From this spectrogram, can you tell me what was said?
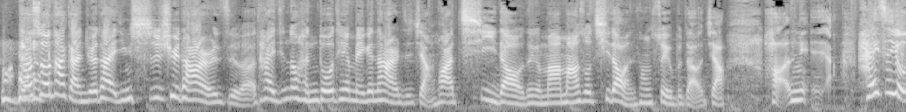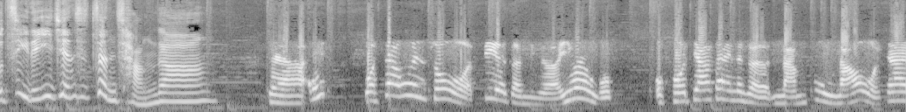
他说他感觉他已经失去他儿子了，他已经都很多天没跟他儿子讲话，气到这个妈妈说气到晚上睡不着觉。好，你孩子有自己的意见是正常的啊。对啊，哎。我是要问说，我第二个女儿，因为我我婆家在那个南部，然后我现在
